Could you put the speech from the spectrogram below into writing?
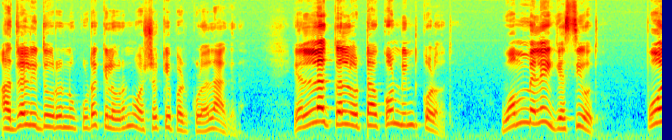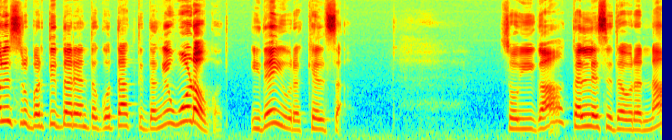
ಅದರಲ್ಲಿದ್ದವರನ್ನು ಕೂಡ ಕೆಲವರನ್ನು ವಶಕ್ಕೆ ಪಡ್ಕೊಳ್ಳಲಾಗಿದೆ. ಎಲ್ಲ ಕಲ್ಲು ಒಟ್ಟಾಕೊಂಡು ನಿಂತ್ಕೊಳ್ಳೋದು. ಒಮ್ಮೆಲೆ ಎಸೆಯೋದು. ಪೊಲೀಸರು ಬರ್ತಿದ್ದಾರೆ ಅಂತ ಗೊತ್ತಾಗ್ತಿದ್ದಂಗೆ ಓಡೋಗೋದು. ಇದೇ ಇವರ ಕೆಲಸ. ಸೊ ಈಗ ಕಲ್ಲೆಸೆದವರನ್ನು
